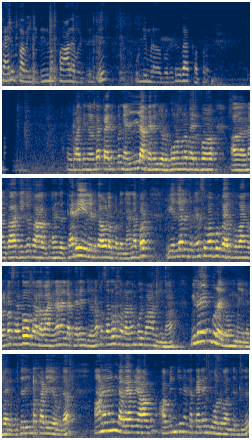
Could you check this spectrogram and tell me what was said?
பருப்பு அவிஞ்சிட்டு நம்ம பாலை விட்டுட்டு உள்ளி மிளகா போட்டுட்டு இறக்க இப்போ பார்த்தீங்கன்னா பருப்பு நல்லா கரைஞ்சி விடும். போன முறை பருப்பு நான் காய்ச்சிக்கு கா அந்த கரையில் கவலைப்பட்டேன் நான். அப்போ எல்லோரும் சொன்னேன் சிவப்பு பருப்பு வாங்குறேன்னா சதோசாலை வாங்கினா நல்லா கரைஞ்சி வேணும் அப்போ சதோசாலை தான் போய் வாங்கினான். விலையும் குறைவு உண்மையில் பருப்பு. தெரியுமா? கடையை விட. ஆனால் இல்லை அவிஞ்சு நல்லா கரைஞ்சி கொண்டு வந்துருக்குது.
